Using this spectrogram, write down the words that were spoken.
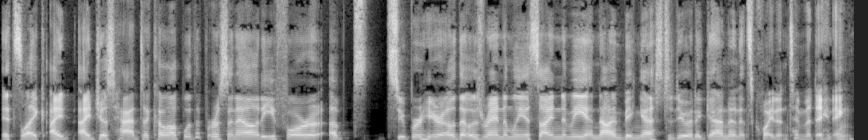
it's like I I just had to come up with a personality for a s- superhero that was randomly assigned to me, and now I'm being asked to do it again, and it's quite intimidating.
